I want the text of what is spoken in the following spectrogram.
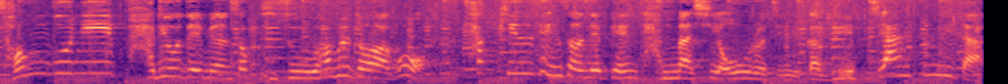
전분이 발효되면서 구수함을 더하고 삭힌 생선에 밴 단맛이 어우러지니까 맵지 않습니다.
